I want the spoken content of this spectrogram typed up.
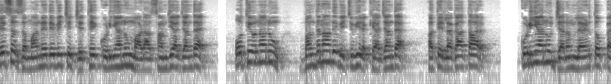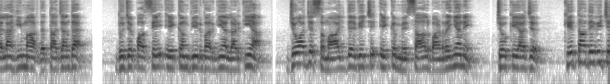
ਇਸ ਜ਼ਮਾਨੇ ਦੇ ਵਿੱਚ ਜਿੱਥੇ ਕੁੜੀਆਂ ਨੂੰ ਮਾੜਾ ਸਮਝਿਆ ਜਾਂਦਾ ਹੈ, ਉੱਥੇ ਉਹਨਾਂ ਨੂੰ ਬੰਧਨਾਂ ਦੇ ਵਿੱਚ ਵੀ ਰੱਖਿਆ ਜਾਂਦਾ ਹੈ ਅਤੇ ਲਗਾਤਾਰ ਕੁੜੀਆਂ ਨੂੰ ਜਨਮ ਲੈਣ ਤੋਂ ਪਹਿਲਾਂ ਹੀ ਮਾਰ ਦਿੱਤਾ ਜਾਂਦਾ ਹੈ। ਦੂਜੇ ਪਾਸੇ ਏਕਮਵੀਰ ਵਰਗੀਆਂ ਲੜਕੀਆਂ ਜੋ ਅੱਜ ਸਮਾਜ ਦੇ ਵਿੱਚ ਇੱਕ ਮਿਸਾਲ ਬਣ ਰਹੀਆਂ ਨੇ, ਜੋ ਕਿ ਅੱਜ ਖੇਤਾਂ ਦੇ ਵਿੱਚ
